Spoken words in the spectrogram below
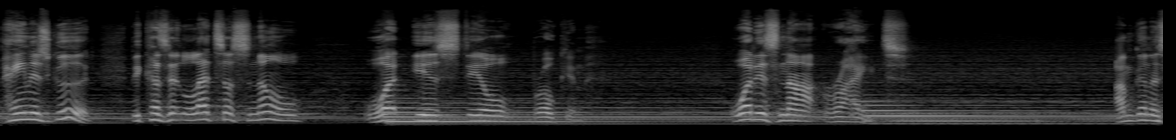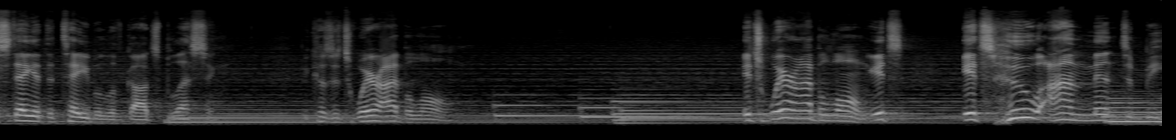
Pain is good because it lets us know what is still broken, what is not right. I'm going to stay at the table of God's blessing because it's where I belong. It's where I belong. It's, it's who I'm meant to be.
